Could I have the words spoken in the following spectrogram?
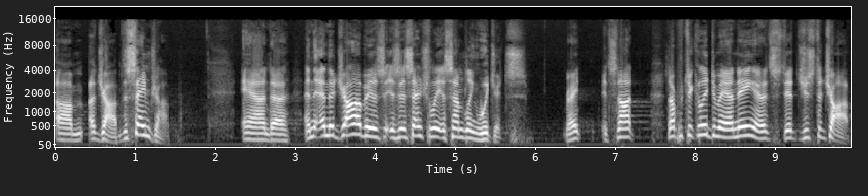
um, a job, the same job. And, uh, and, and the job is, is essentially assembling widgets, right? It's not, it's not particularly demanding, and it's, it's just a job.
